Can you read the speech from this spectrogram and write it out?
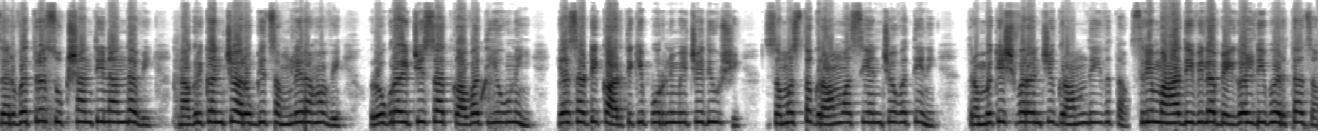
सर्वत्र सुख शांती नांदावी नागरिकांचे आरोग्य चांगले राहावे रोगराईची साथ गावात येऊ नये यासाठी कार्तिकी पौर्णिमेच्या दिवशी समस्त ग्रामवासियांच्या वतीने त्र्यंबकेश्वरांची ग्रामदैवता श्री महादेवीला बेगल डी भरताचा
